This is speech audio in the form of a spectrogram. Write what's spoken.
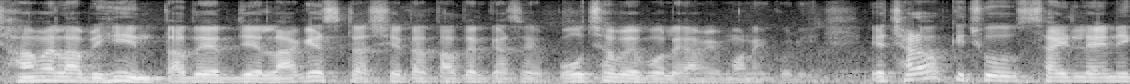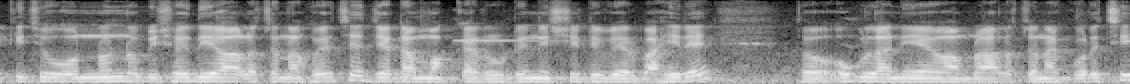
ঝামেলাবিহীন তাদের যে লাগেজটা সেটা তাদের কাছে পৌঁছাবে বলে আমি মনে করি। এছাড়াও কিছু সাইড লাইনে কিছু অন্যান্য বিষয় দিয়েও আলোচনা হয়েছে, যেটা মক্কা রুট ইনিশিয়েটিভের বাহিরে। তো ওগুলা নিয়েও আমরা আলোচনা করেছি।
